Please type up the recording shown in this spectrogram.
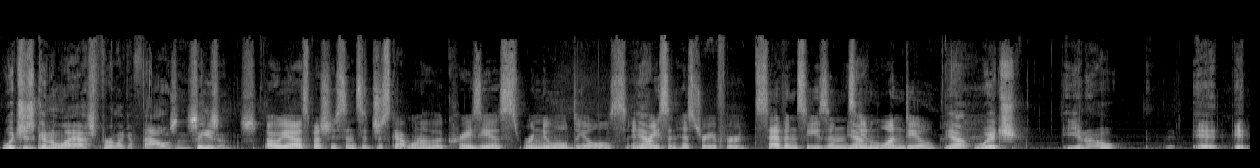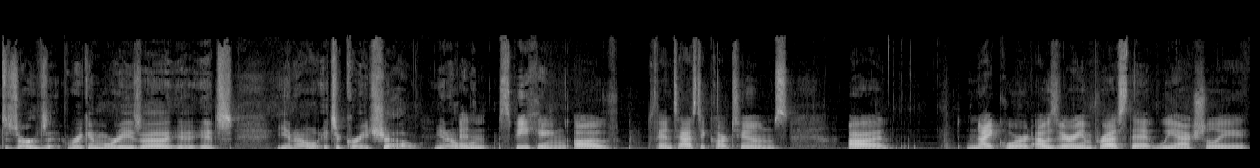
which is going to last for like a thousand seasons. Oh yeah, especially since it just got one of the craziest renewal deals in Yeah. recent history for seven seasons Yeah. in one deal. Yeah, which, you know, it it deserves it. Rick and Morty's a it, it's you know it's a great show. You know, And speaking of fantastic cartoons, uh, Night Court, I was very impressed that we actually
